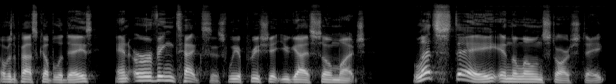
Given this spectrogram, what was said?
over the past couple of days, and Irving, Texas. We appreciate you guys so much. Let's stay in the Lone Star State.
